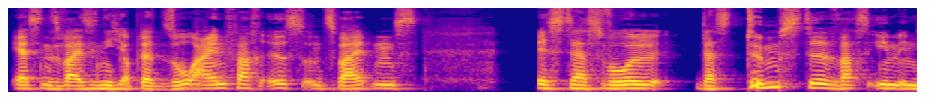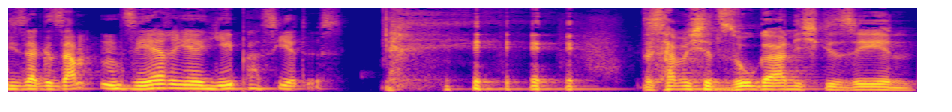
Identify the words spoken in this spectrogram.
erstens weiß ich nicht, ob das so einfach ist und zweitens ist das wohl das Dümmste, was ihm in dieser gesamten Serie je passiert ist. Das habe ich jetzt so gar nicht gesehen.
